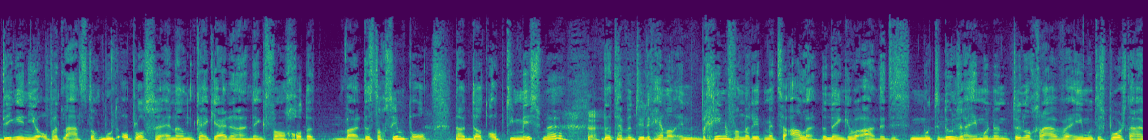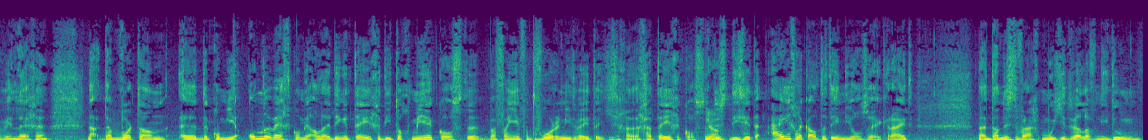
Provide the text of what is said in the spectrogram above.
dingen je op het laatst toch moet oplossen. En dan kijk jij daarna en denkt van, god, dat, dat is toch simpel? Nou, dat optimisme, dat hebben we natuurlijk helemaal in het begin van de rit met z'n allen. Dan denken we, ah, dit is, moet te doen zijn. Je moet een tunnel graven en je moet een spoorstaven inleggen. Nou, dan, wordt dan, uh, dan kom je onderweg kom je allerlei dingen tegen die toch meer kosten... waarvan je van tevoren niet weet dat je ze gaat, tegenkosten. Ja. Dus die zitten eigenlijk altijd in die onzekerheid. Nou, dan is de vraag, moet je het wel of niet doen?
